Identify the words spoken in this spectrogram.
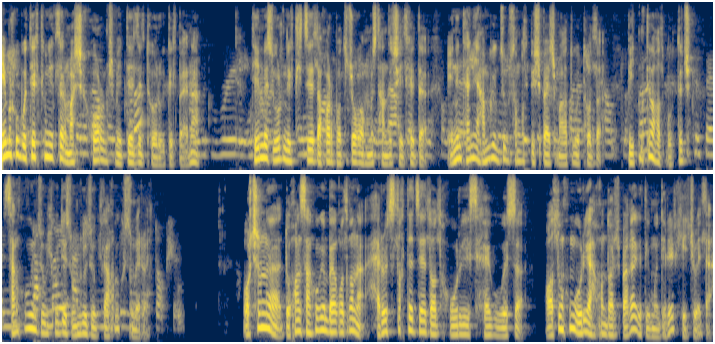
Иймэрхүү бүтээгдэхүүний талаар маш их хуурамч мэдээлэл төөрөгдөл байна. Тиймээс үр нэгдэх зээл авахар бодож байгаа хүмүүст хандаж хэлэхэд энэ нь таны хамгийн зөв сонголт биш байж магадгүй тул бидэнтэй холбогдож санхүүгийн зөвлөгүүдээс үнгүй зөвлөгөө авахыг хүсмээр байна. Учир нь тухайн санхүүгийн байгууллага нь хариуцлагатай зээл олох үүргийг сахиагүйгээс олон хүн өрийг авахд орж байгаа гэдэг мөн тэрээр хэлж байлаа.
